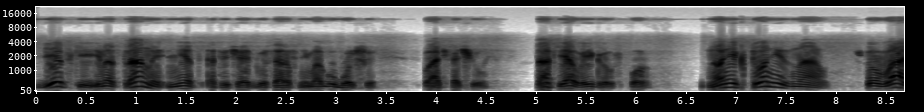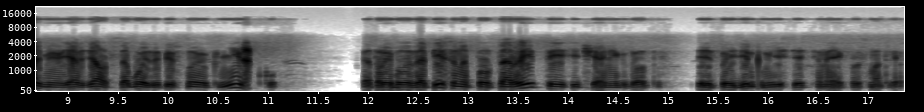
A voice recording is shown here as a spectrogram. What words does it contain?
детские, иностранные? Нет, отвечает Гусаров, не могу больше, спать хочу. Так я выиграл спор. Но никто не знал, что в армию я взял с собой записную книжку, в которой было записано полторы тысячи анекдотов. Перед поединком, естественно, я их просмотрел.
